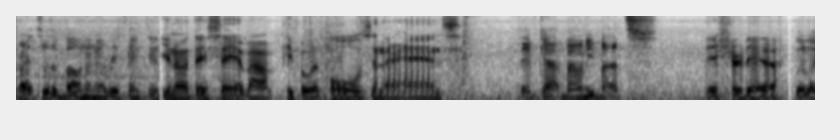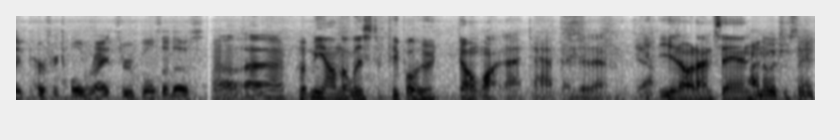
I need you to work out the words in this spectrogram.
right through the bone and everything. You know what they say about people with holes in their hands? They've got bony butts. They sure do. Literally perfect hole right through both of those. Well, uh, put me on the list of people who don't want that to happen to them. Yeah. Y- You know what I'm saying? I know what you're saying.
